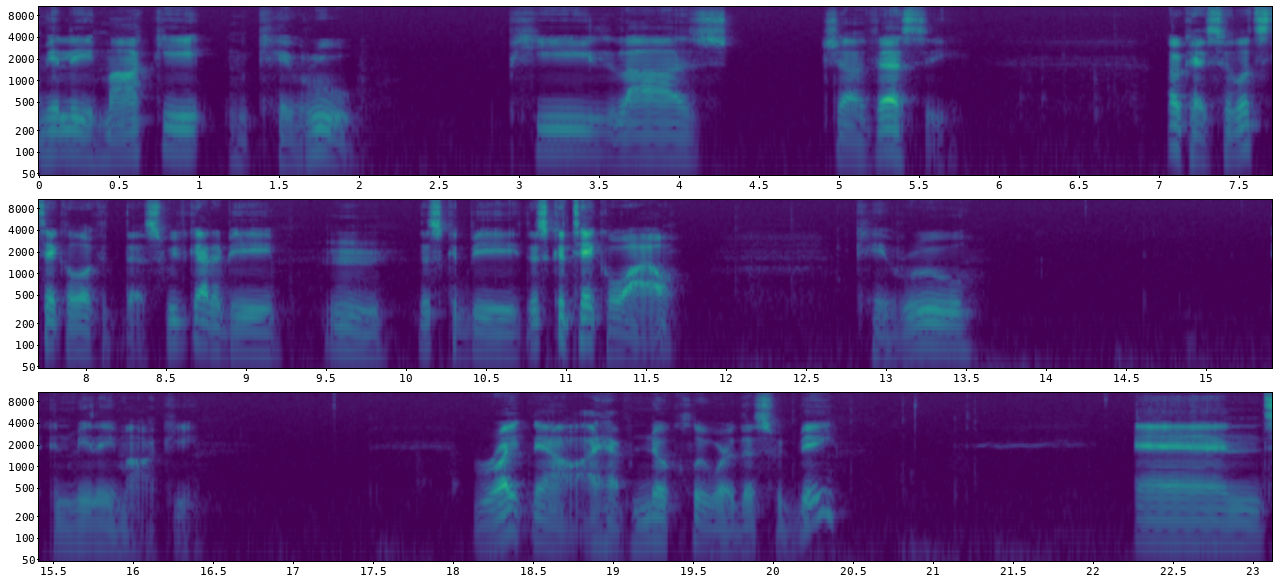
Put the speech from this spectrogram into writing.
Milimaki and Keru, Pilas Javesi. Okay, so let's take a look at this. We've got to be, hmm, this could be, this could take a while. Keru and Milimaki. Right now, I have no clue where this would be. And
